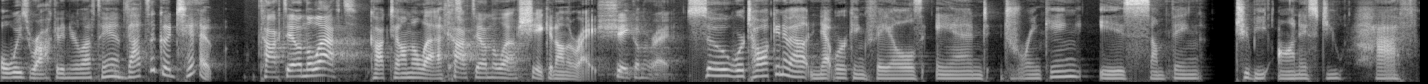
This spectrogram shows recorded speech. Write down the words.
Always rock it in your left hand. That's a good tip. Cocktail on the left, Cocktail on the left, cocktail on the left, shake it on the right. shake on the right. So, we're talking about networking fails, and drinking is something, to be honest, you have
